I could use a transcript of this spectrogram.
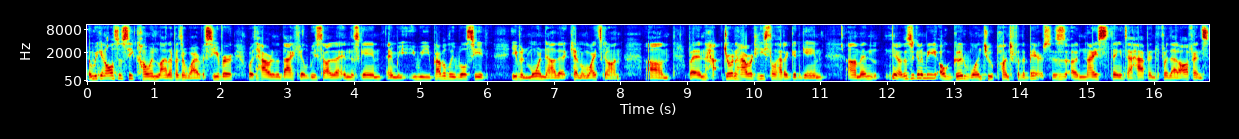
and we can also see Cohen line up as a wide receiver with Howard in the backfield. We saw that in this game, and we we probably will see it even more now that Kevin White's gone. Um, but in Jordan Howard, he still had a good game, um, and you know this is going to be a good one-two punch for the Bears. This is a nice thing to happen for that offense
